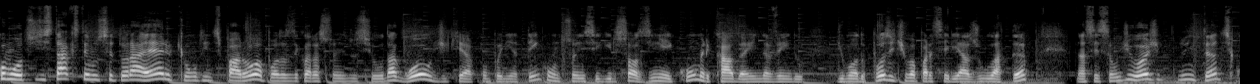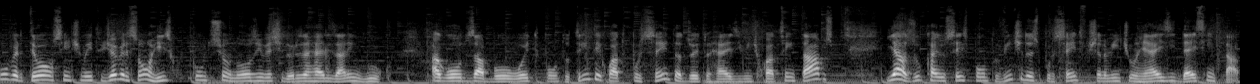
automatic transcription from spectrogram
Como outros destaques, temos o setor aéreo, que ontem disparou após as declarações do CEO da Gold, que a companhia tem condições de seguir sozinha e com o mercado ainda vendo de modo positivo a parceria Azul-Latam. Na sessão de hoje, no entanto, se converteu ao sentimento de aversão ao risco que condicionou os investidores a realizarem lucro. A Gold desabou 8,34% a R$ 18,24 e a Azul caiu 6,22%, fechando R$ 21,10.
